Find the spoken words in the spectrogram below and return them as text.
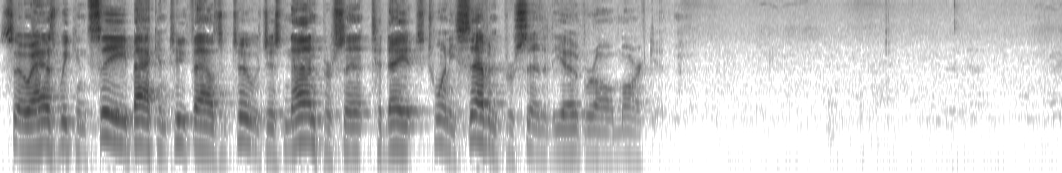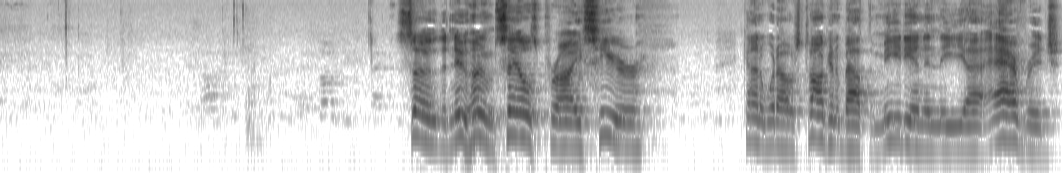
So as we can see, back in 2002, it was just 9%. Today, it's 27% of the overall market. So the new home sales price here kind of what I was talking about, the median and the uh, average,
